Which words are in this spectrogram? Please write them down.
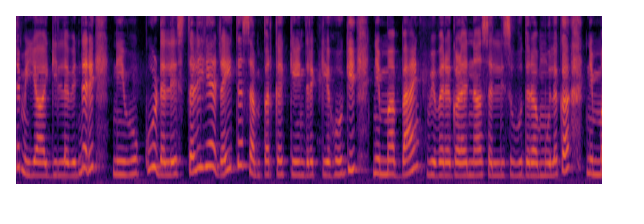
ಜಮೆಯಾಗಿಲ್ಲವೆಂದರೆ ನೀವು ಕೂಡಲೇ ಸ್ಥಳೀಯ ರೈತ ಸಂಪರ್ಕ ಕೇಂದ್ರಕ್ಕೆ ಹೋಗಿ ನಿಮ್ಮ ಬ್ಯಾಂಕ್ ವಿವರಗಳನ್ನು ಸಲ್ಲಿಸುವುದರ ಮೂಲಕ ನಿಮ್ಮ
